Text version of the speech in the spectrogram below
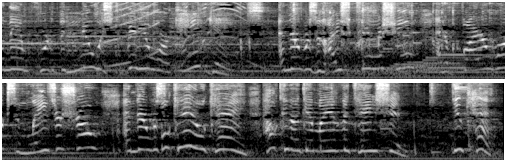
And they imported the newest video arcade games. And there was an ice cream machine and a fireworks and laser show. And there was. Okay, okay. How can I get my invitation? You can.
